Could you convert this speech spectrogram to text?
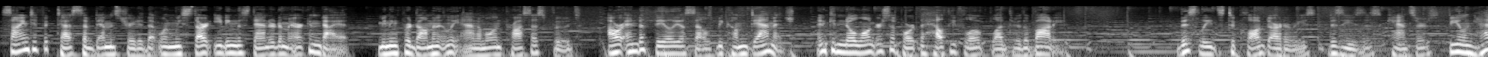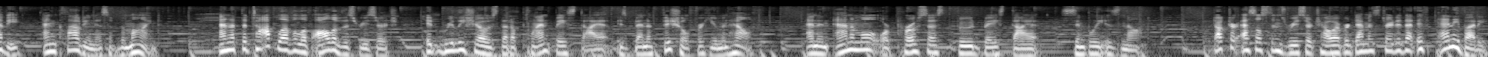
Scientific tests have demonstrated that when we start eating the standard American diet, meaning predominantly animal and processed foods, our endothelial cells become damaged and can no longer support the healthy flow of blood through the body. This leads to clogged arteries, diseases, cancers, feeling heavy, and cloudiness of the mind. And at the top level of all of this research, it really shows that a plant-based diet is beneficial for human health, and an animal or processed food-based diet simply is not. Dr. Esselstyn's research, however, demonstrated that if anybody,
